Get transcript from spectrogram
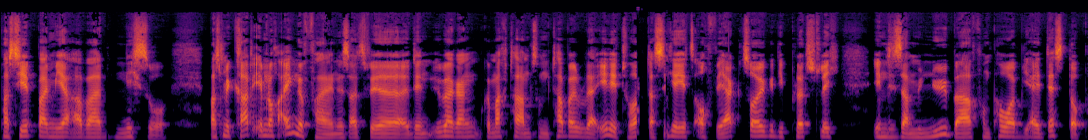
passiert bei mir aber nicht so. Was mir gerade eben noch eingefallen ist, als wir den Übergang gemacht haben zum Tabular Editor, das sind ja jetzt auch Werkzeuge, die plötzlich in dieser Menübar vom Power BI Desktop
